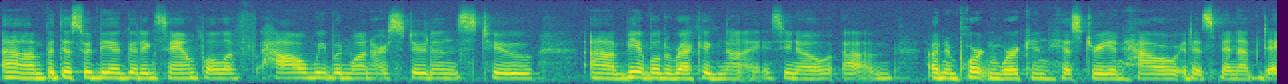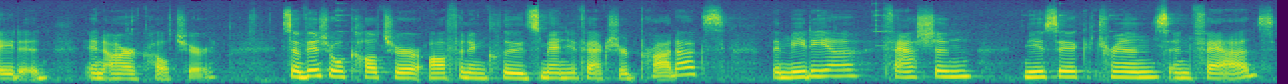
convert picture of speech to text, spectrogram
Um, but this would be a good example of how we would want our students to uh, be able to recognize, you know, um, an important work in history and how it has been updated in our culture. So visual culture often includes manufactured products, the media, fashion, music, trends, and fads.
